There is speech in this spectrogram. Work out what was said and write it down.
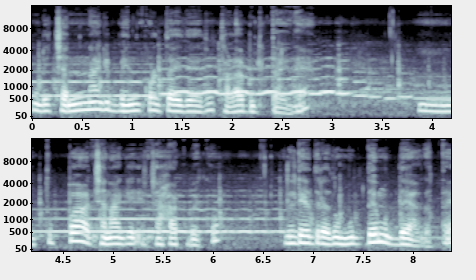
ನೋಡಿ ಚೆನ್ನಾಗಿ ಬೆಂದ್ಕೊಳ್ತಾ ಇದೆ, ಅದು ತಳ ಬಿಡ್ತಾ ಇದೆ. ತುಪ್ಪ ಚೆನ್ನಾಗಿ ಚ ಹಾಕಬೇಕು. ಇಲ್ಲದೇ ಇದ್ದರೆ ಅದು ಮುದ್ದೆ ಮುದ್ದೆ ಆಗುತ್ತೆ.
